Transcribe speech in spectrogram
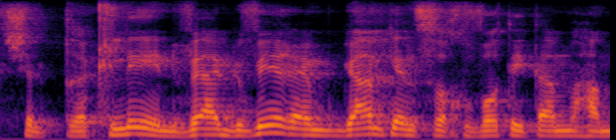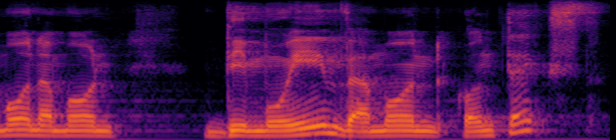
של טרקלין והגביר הם גם כן סוחבות איתם המון המון דימויים והמון קונטקסט.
